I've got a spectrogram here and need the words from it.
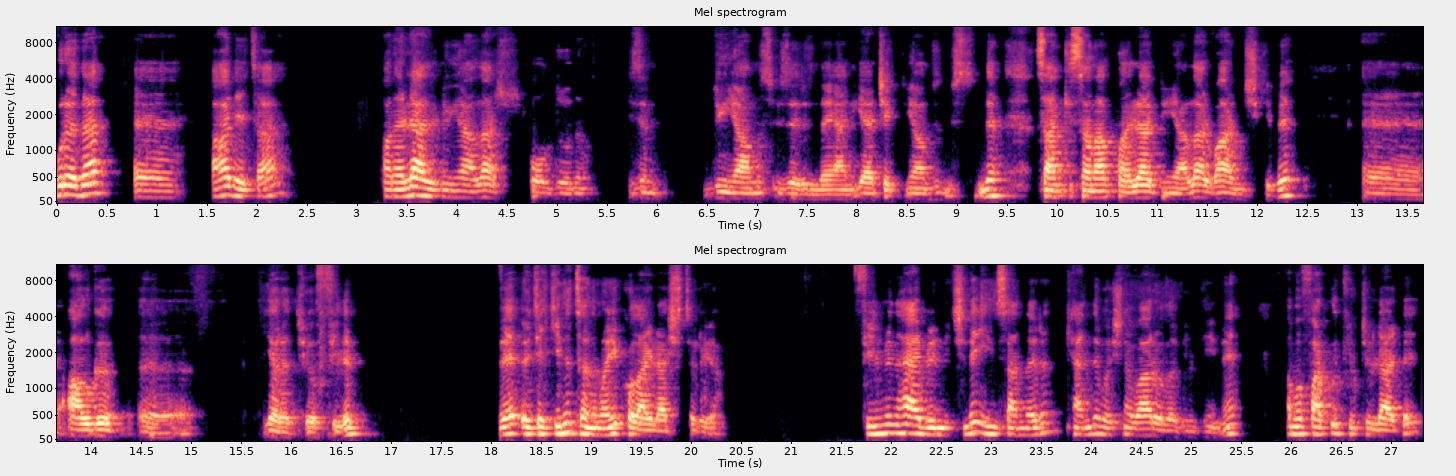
Burada e, adeta paralel dünyalar olduğunu bizim dünyamız üzerinde yani gerçek dünyamızın üstünde sanki sanal paralel dünyalar varmış gibi e, algı e, yaratıyor film ve ötekini tanımayı kolaylaştırıyor. Filmin her birinin içinde insanların kendi başına var olabildiğini ama farklı kültürlerde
